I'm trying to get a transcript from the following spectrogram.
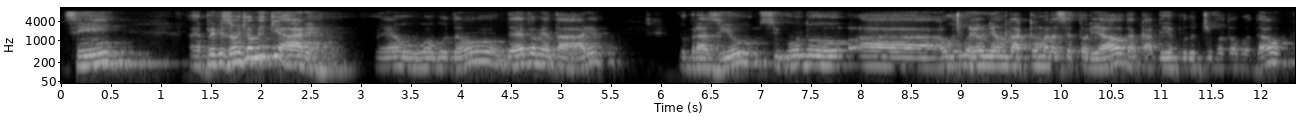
Sim, a previsão é de aumento de área. Né? O algodão deve aumentar a área no Brasil, segundo a, a, última reunião da Câmara Setorial da cadeia produtiva do algodão,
